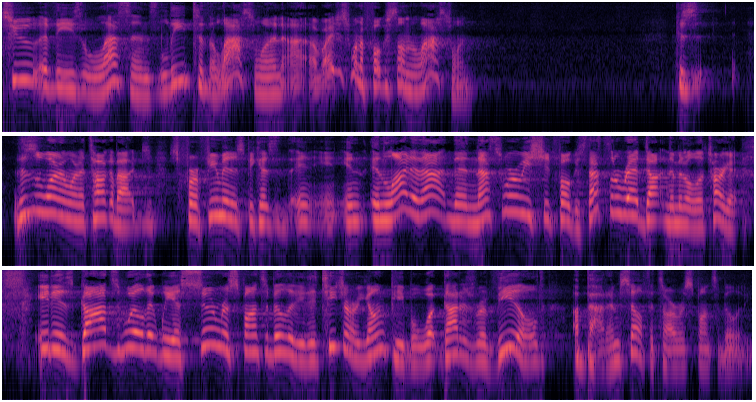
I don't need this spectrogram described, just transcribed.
two of these lessons lead to the last one, I, I just want to focus on the last one. Because this is what I want to talk about for a few minutes because, in, in, in, light of that, then that's where we should focus. That's the red dot in the middle of the target. It is God's will that we assume responsibility to teach our young people what God has revealed about Himself. It's our responsibility.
